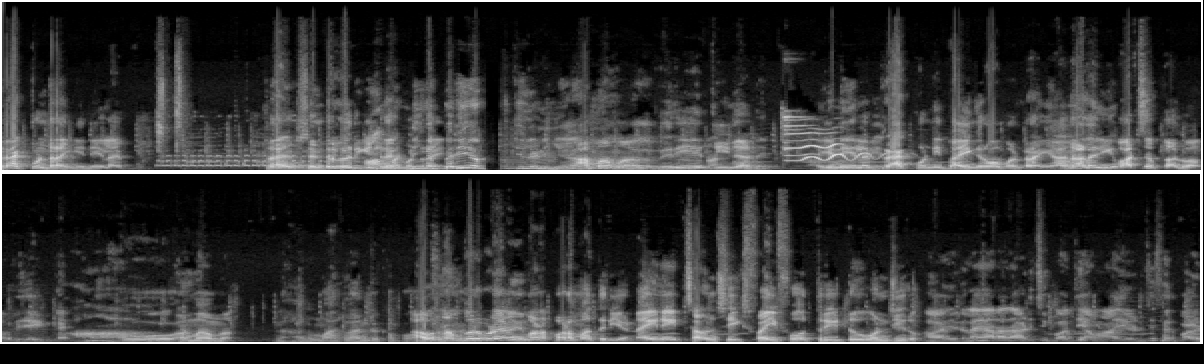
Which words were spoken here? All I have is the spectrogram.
ட்ராக் பண்றாங்க. என்னையெல்லாம் இப்போ சென்ட்ரல் வரைக்கும் ட்ராக் நீங்க பண்றாங்க. பெரிய பத்தியில நீங்க. ஆமா ஆமா. பெரிய டீ நானு. என்னையெல்லாம் ட்ராக் பண்ணி பயங்கரமா பண்றாங்க. அதனால நீங்க வாட்ஸ்அப் கால் வாங்க விஜய் கிட்ட. ஆ, ஆ. ஓ ஆமா ஆமா. நானும் மாறலாம்னு இருக்கேன். அவர் நம்பர் கூட எனக்கு மனப்பாடமா தெரியும். Nine eight seven six five four three two one zero இதெல்லாம் யாராவது அடிச்சு பார்த்து அவனா எடுத்து செருப்பாடு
